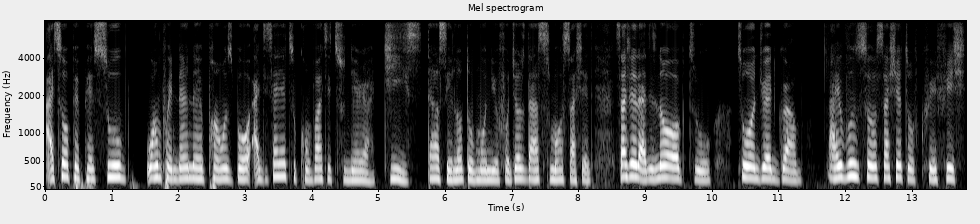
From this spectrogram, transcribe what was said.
I saw pepper soup, 1.99 pounds, but I decided to convert it to Naira. Jeez, that's a lot of money for just that small sachet. Sachet that is not up to 200 gram. I even saw sachet of crayfish,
